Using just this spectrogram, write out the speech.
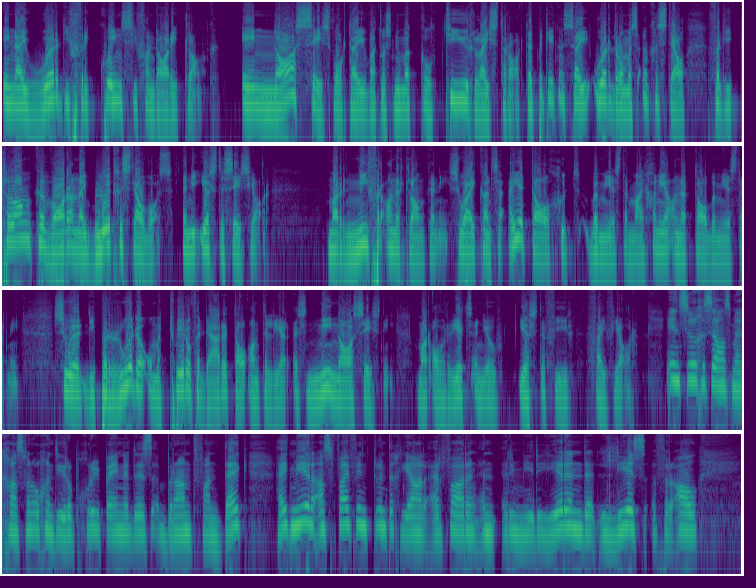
en hy hoor die frekwensie van daardie klank. En na 6 word hy wat ons noem 'n kultuurluisteraar. Dit beteken sy oordrom is ingestel vir die klanke waaraan hy blootgestel was in die eerste 6 jaar maar nie vir ander klanke nie. So hy kan sy eie taal goed bemeester, maar hy gaan nie 'n ander taal bemeester nie. So die periode om 'n tweede of 'n derde taal aan te leer is nie na 6 nie, maar alreeds in jou eerste 4, 5 jaar. En so gesels my gas vanoggend hier op Groepyne dis Brand van Dijk. Hy het meer as 25 jaar ervaring in remedierende lees veral.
